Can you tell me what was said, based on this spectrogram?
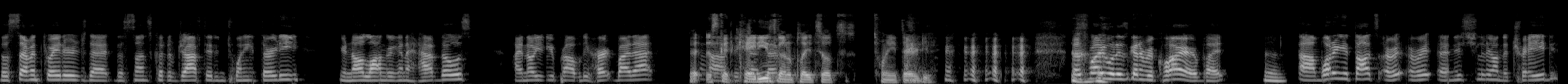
those seventh graders that the Suns could have drafted in 2030, you're no longer going to have those. I know you're probably hurt by that. This uh, KD's going to play till 2030. That's probably what it's going to require. But um, what are your thoughts initially on the trade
